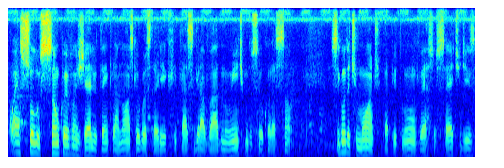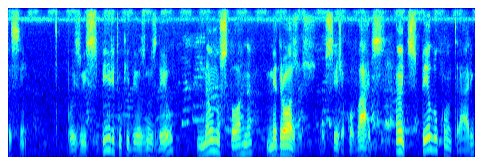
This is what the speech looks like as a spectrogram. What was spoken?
qual é a solução que o Evangelho tem para nós que eu gostaria que ficasse gravado no íntimo do seu coração? 2 Timóteo, capítulo 1, verso 7, diz assim: Pois o Espírito que Deus nos deu não nos torna medrosos, ou seja, covardes. Antes, pelo contrário,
